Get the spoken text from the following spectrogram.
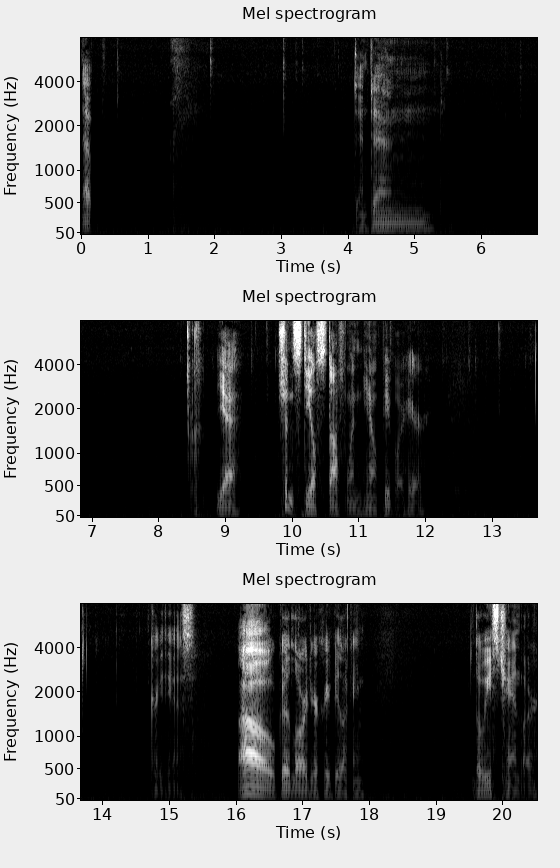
Nope. Dun dun. Yeah. Shouldn't steal stuff when, you know, people are here. Crazy ass. Oh, good lord, you're creepy looking. Louise Chandler.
